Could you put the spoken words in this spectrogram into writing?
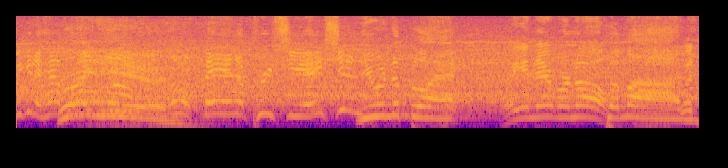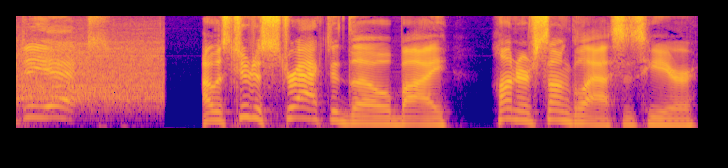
we gonna have Right a little, uh, here. little fan appreciation? You in the black. Well, you never know. Come on. With DX. I was too distracted though by Hunter's sunglasses here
